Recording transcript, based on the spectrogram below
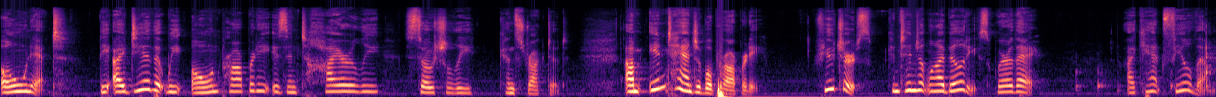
own it, the idea that we own property is entirely socially constructed. Um, intangible property, futures, contingent liabilities, where are they? I can't feel them.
